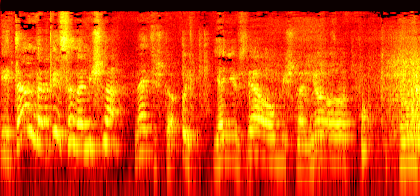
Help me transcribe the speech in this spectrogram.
И там написано Мишна. Знаете что? Ой, я не взял Мишнайот Трумот.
